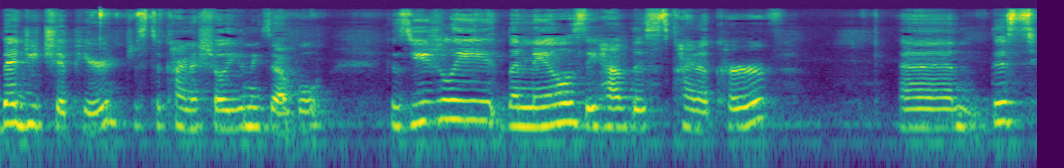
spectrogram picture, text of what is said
veggie chip here just to kind of show you an example. Because usually the nails, they have this kind of curve. And this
